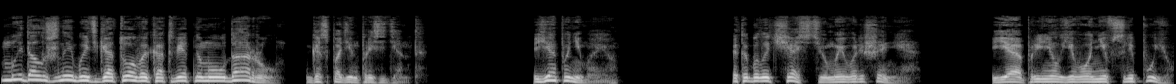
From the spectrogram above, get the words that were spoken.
«Мы должны быть готовы к ответному удару, господин президент. Я понимаю. Это было частью моего решения. Я принял его не вслепую.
